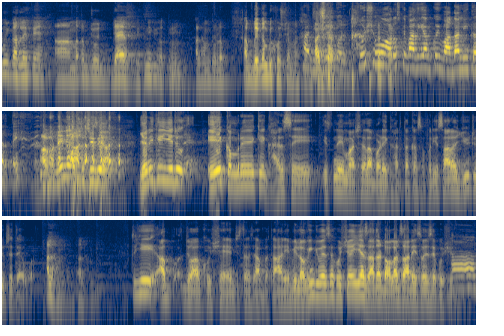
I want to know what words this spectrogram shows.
भी कर लेते हैं। आ, मतलब जो जायज़ जितनी भी होती हैं अल्हम्दुलिल्लाह। अब बेगम भी खुश है हाँ माशा जी खुश हूँ और उसके बाद ये अब कोई वादा नहीं करते। अब नहीं नहीं अब तो चीज़ें यानी कि ये जो एक कमरे के घर से इसने माशाल्लाह बड़े घर तक का सफ़र ये सारा यूट्यूब से तय हुआ। अल्हम्दुलिल्लाह तो ये अब जो आप खुश हैं जिस तरह से आप बता रही हैं व्लॉगिंग की वजह से खुश हैं या ज़्यादा डॉलर्स आ रहे हैं इस वजह से खुश हैं?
